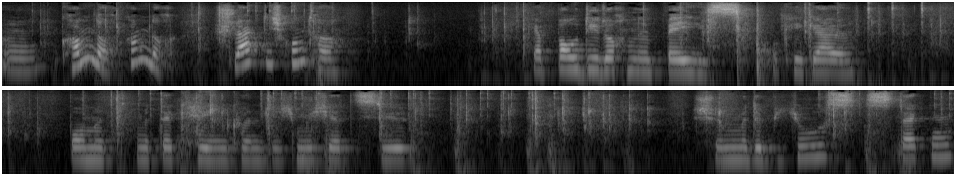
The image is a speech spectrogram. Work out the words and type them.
Komm, komm doch, komm doch. Schlag dich runter. Ja, bau dir doch eine Base. Okay, geil. Boah, mit, mit der Kane könnte ich mich jetzt hier schön mit Abuse stacken.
